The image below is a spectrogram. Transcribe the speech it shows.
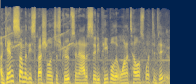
against some of these special interest groups and out of city people that want to tell us what to do.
